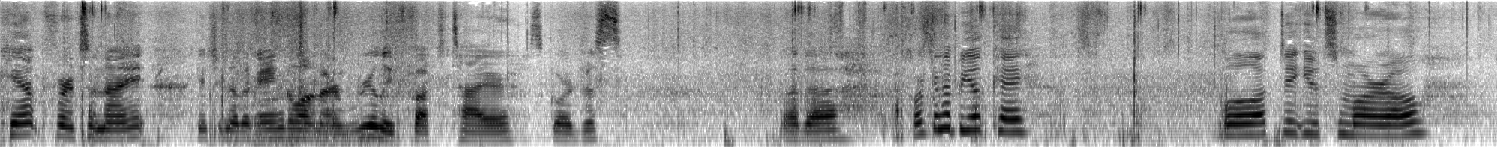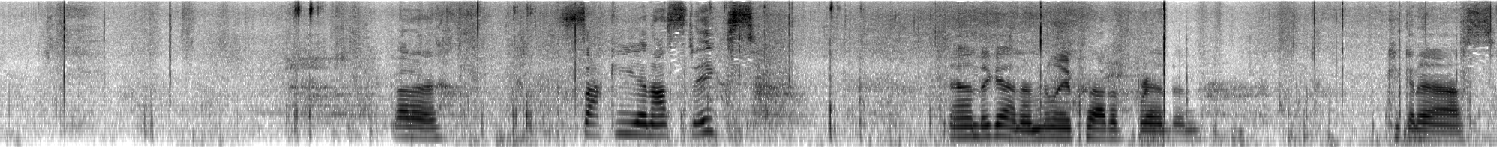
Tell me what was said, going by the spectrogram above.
camp for tonight. Get you another angle on our really fucked tire. It's gorgeous. But uh, we're gonna be okay. We'll update you tomorrow. Got our sake and our steaks. And again, I'm really proud of Brandon. Kicking ass,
